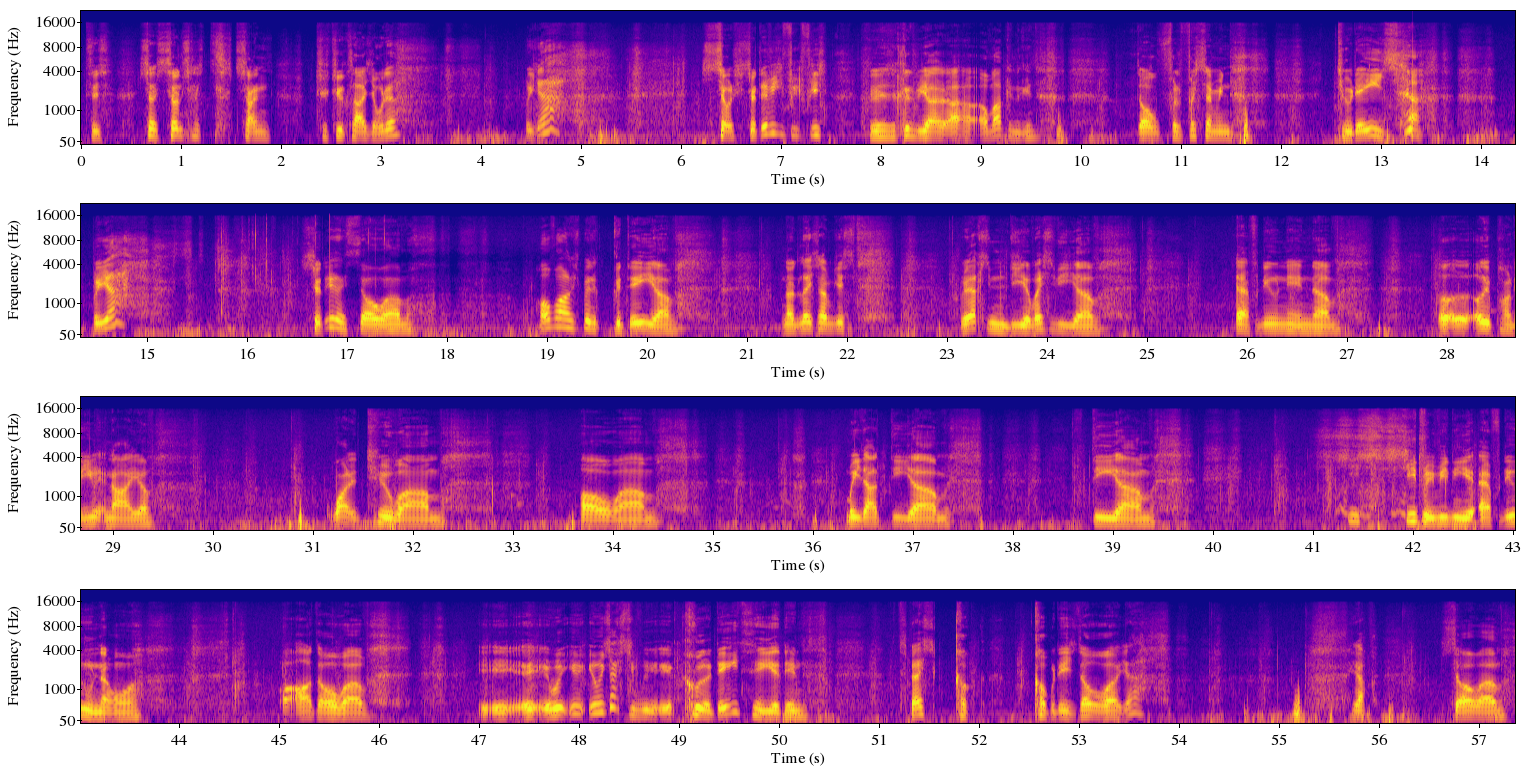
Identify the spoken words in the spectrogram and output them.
the sun sun two two clouds over But yeah. So so definitely it's gonna be a a, a walking again. Though for the first time in two days. but yeah. So anyway, so um overall it's been a good day. Um not like I'm just reacting the rest of the um, afternoon and um, early part and I um, wanted to um, oh um, read out the um, the um, heat review in the afternoon, or although um, it, it, it, was actually a cooler day today than especially couple days though, uh, yeah. Yep. So, um,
